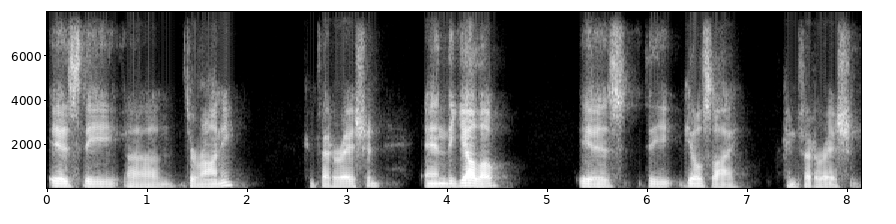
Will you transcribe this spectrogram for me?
is the um, Durrani confederation, and the yellow is the Ghilzai Confederation.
